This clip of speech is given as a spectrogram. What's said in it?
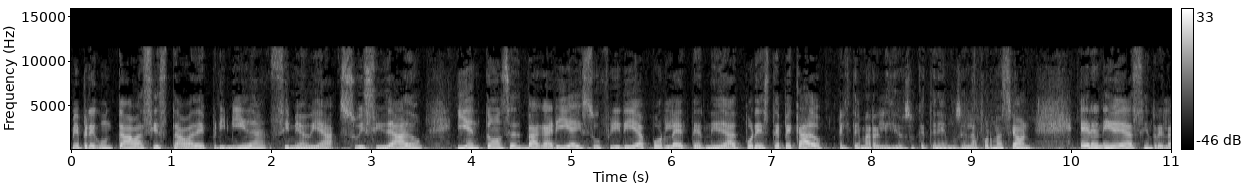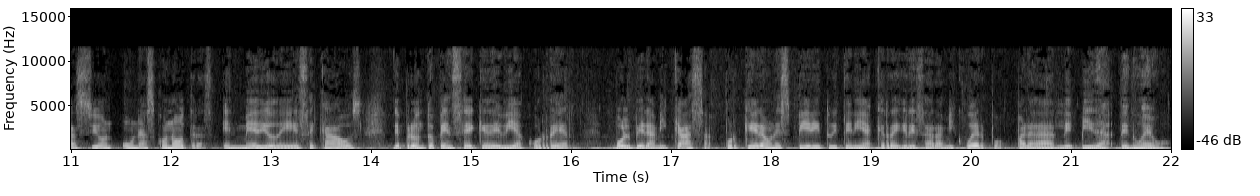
Me preguntaba si estaba deprimida, si me había suicidado y entonces vagaría y sufriría por la eternidad por este pecado, el tema religioso que tenemos en la formación. Eran ideas sin relación unas con otras. En medio de ese caos, de pronto pensé que debía correr, volver a mi casa, porque era un espíritu y tenía que regresar a mi cuerpo para darle vida de nuevo.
